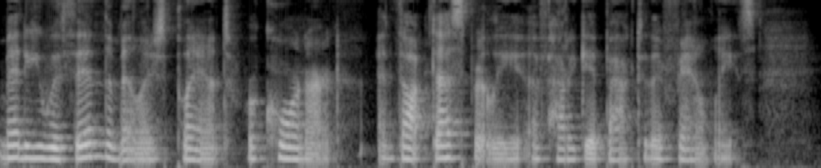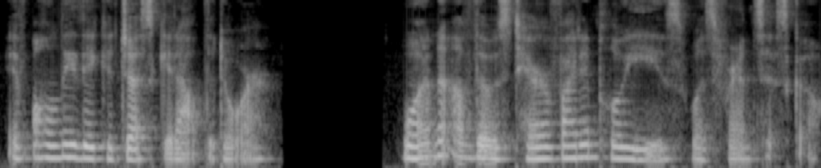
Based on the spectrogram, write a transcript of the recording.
many within the Miller's plant were cornered and thought desperately of how to get back to their families, if only they could just get out the door. One of those terrified employees was Francisco.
